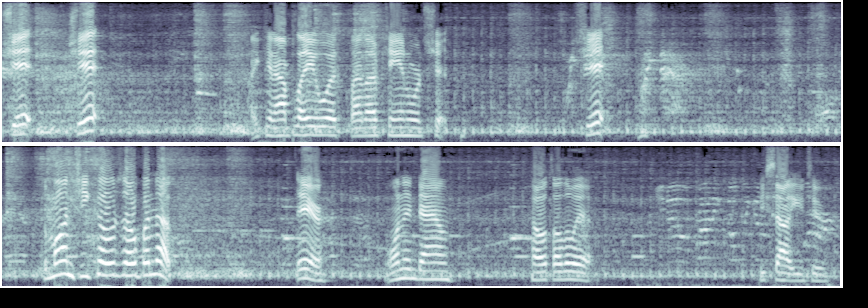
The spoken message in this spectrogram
Shit, shit. I cannot play with my left hand word shit. Shit. Come on, G codes open up. There. One and down. Health all the way up. Peace out, YouTube.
